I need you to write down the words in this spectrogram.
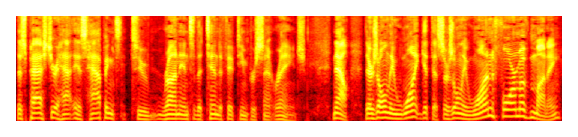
This past year ha- is happening to run into the 10 to 15% range. Now, there's only one, get this, there's only one form of money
